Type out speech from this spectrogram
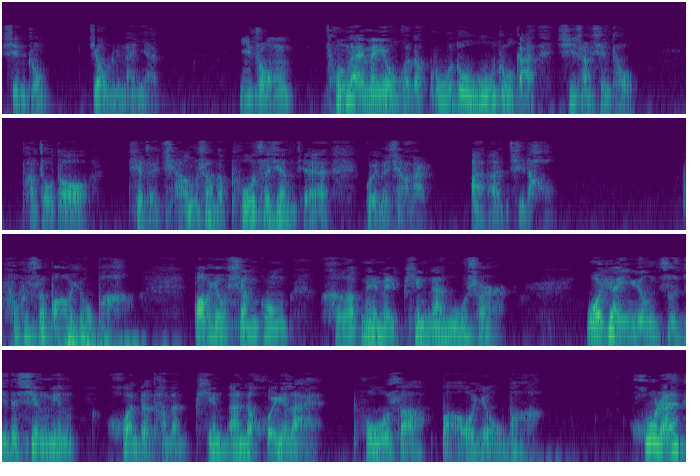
心中焦虑难言。一种从来没有过的孤独无助感袭上心头，他走到贴在墙上的菩萨像前，跪了下来，暗暗祈祷：“菩萨保佑吧，保佑相公和妹妹平安无事儿。我愿意用自己的性命换得他们平安的回来。菩萨保佑吧！”忽然，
